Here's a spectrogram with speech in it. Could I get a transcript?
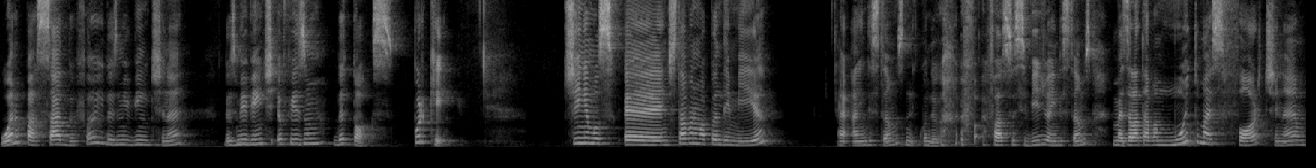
O ano passado, foi 2020, né? 2020 eu fiz um detox. Por quê? Tínhamos, é, a gente estava numa pandemia, ainda estamos, quando eu faço esse vídeo ainda estamos, mas ela estava muito mais forte, né?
